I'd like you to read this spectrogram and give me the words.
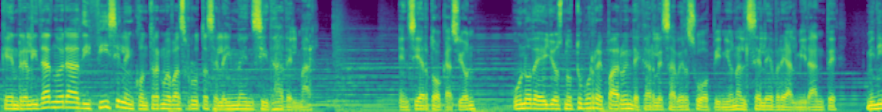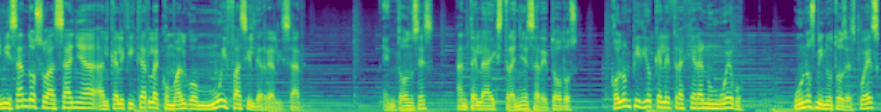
que en realidad no era difícil encontrar nuevas rutas en la inmensidad del mar. En cierta ocasión, uno de ellos no tuvo reparo en dejarle saber su opinión al célebre almirante, minimizando su hazaña al calificarla como algo muy fácil de realizar. Entonces, ante la extrañeza de todos, Colón pidió que le trajeran un huevo. Unos minutos después,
